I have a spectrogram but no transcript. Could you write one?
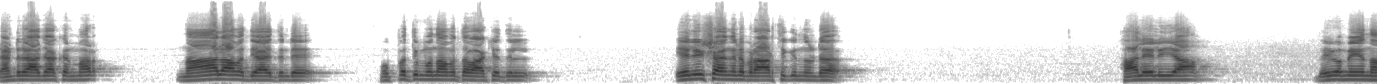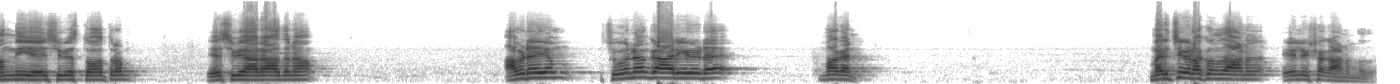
രണ്ട് രാജാക്കന്മാർ നാലാം അധ്യായത്തിന്റെ മുപ്പത്തിമൂന്നാമത്തെ വാക്യത്തിൽ എലീഷ അങ്ങനെ പ്രാർത്ഥിക്കുന്നുണ്ട്? ഹാലേലിയ ദൈവമേ നന്ദി. യേശുവെ സ്തോത്രം. യേശുവെ ആരാധന. അവിടെയും ശൂനങ്കാരിയുടെ മകൻ മരിച്ചു കിടക്കുന്നതാണ് ഏലീഷ കാണുന്നത്.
